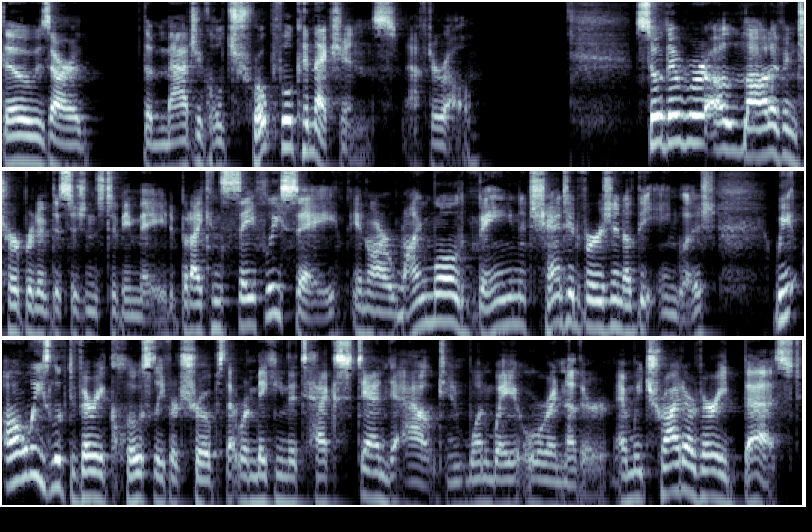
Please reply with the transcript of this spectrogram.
those are the magical tropeful connections, after all. So there were a lot of interpretive decisions to be made, but I can safely say, in our Reinwald Bain chanted version of the English, we always looked very closely for tropes that were making the text stand out in one way or another, and we tried our very best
